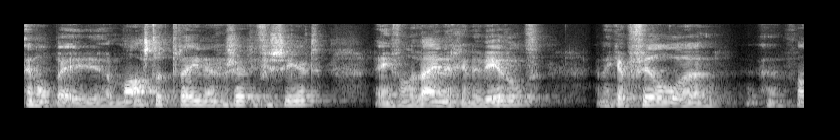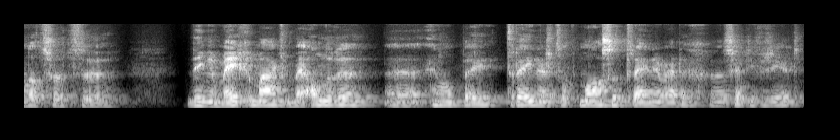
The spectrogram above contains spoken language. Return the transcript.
NLP eh, Master Trainer gecertificeerd. Een van de weinigen in de wereld. En ik heb veel van dat soort dingen meegemaakt. Bij andere NLP trainers tot Master Trainer werden gecertificeerd.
